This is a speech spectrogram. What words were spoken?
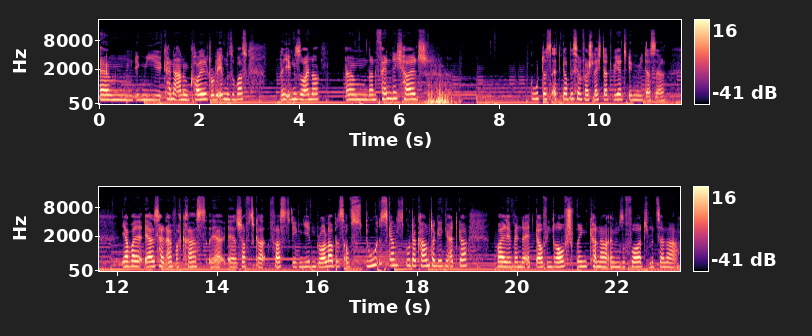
ähm, irgendwie, keine Ahnung, Colt oder irgend sowas, äh, irgend so einer, ähm, dann fände ich halt gut, dass Edgar ein bisschen verschlechtert wird. Irgendwie, dass er. Ja, weil er ist halt einfach krass. Er, er schafft es fast gegen jeden Brawler. Bis auf Stu ist ganz guter Counter gegen Edgar. Weil wenn der Edgar auf ihn drauf springt, kann er ähm, sofort mit seiner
